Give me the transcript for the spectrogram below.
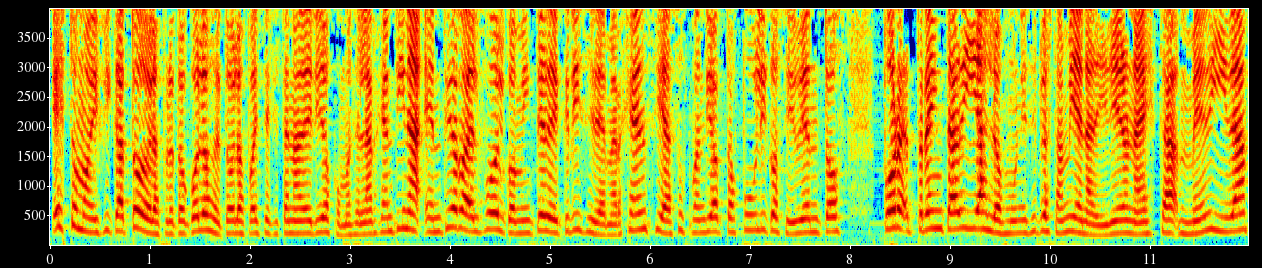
Esto modifica todos los protocolos de todos los países que están adheridos, como es en la Argentina. En Tierra del Fuego, el Comité de Crisis y de Emergencia suspendió actos públicos y eventos por 30 días. Los municipios también adhirieron a esta medida.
